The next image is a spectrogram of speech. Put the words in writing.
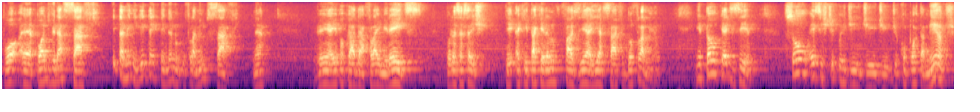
po, é, pode virar SAF. E também ninguém está entendendo o Flamengo SAF, né? Vem aí por causa da Fly Emirates, todas essas é que está querendo fazer aí a SAF do Flamengo. Então, quer dizer, são esses tipos de, de, de, de comportamentos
